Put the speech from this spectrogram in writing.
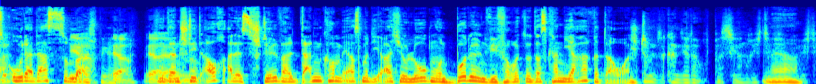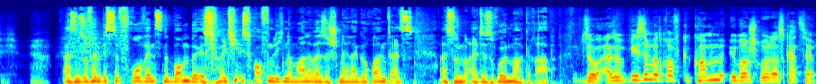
Ja. Oder das zum Ja, Beispiel. ja, ja, so, dann genau. steht auch alles still, weil dann kommen erstmal die Archäologen und buddeln wie verrückt und das kann Jahre dauern. Stimmt, das kann ja da auch passieren, richtig, Ja. richtig, ja. Also insofern bist du froh, wenn es eine Bombe ist, weil die ist hoffentlich normalerweise schneller geräumt als, als so ein altes Römergrab. So, also wie sind wir drauf gekommen? Über Schröders Katze.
